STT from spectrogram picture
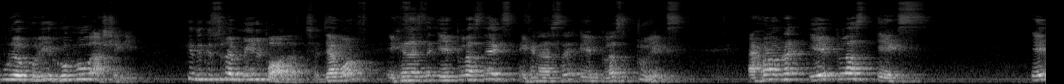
পুরোপুরি হুবহু আসেনি। কিন্তু কিছুটা মিল পাওয়া যাচ্ছে। যেমন, এখানে আছে এ প্লাস এক্স এখানে আছে এ প্লাস টু এক্স এখন আমরা এ প্লাস এক্স এই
